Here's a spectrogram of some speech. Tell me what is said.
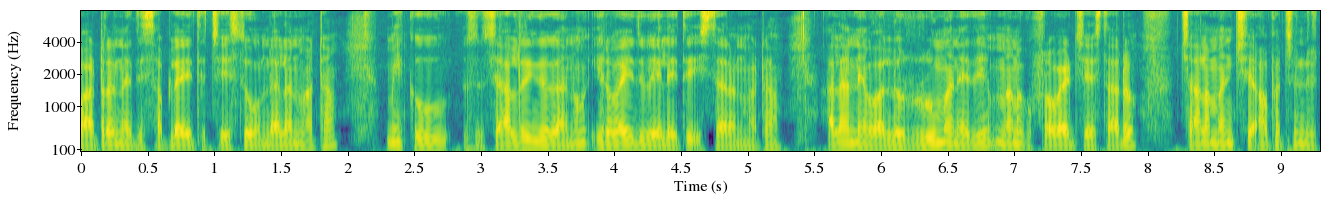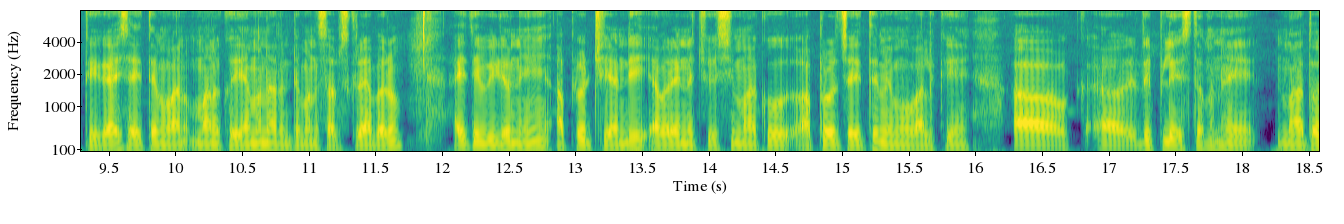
వాటర్ అనేది సప్లై అయితే చేస్తూ ఉండాలన్నమాట. మీకు శాలరీగా గాను ఇరవై ఐదు వేలు అయితే ఇస్తారనమాట అలానే వాళ్ళు రూమ్ అనేది మనకు ప్రొవైడ్ చేస్తారు. చాలా మంచి ఆపర్చునిటీ గైస్ అయితే మనకు ఏమన్నారంటే మన సబ్స్క్రైబరు అయితే వీడియోని అప్లోడ్ చేయండి. ఎవరైనా చూసి మాకు అప్రోచ్ అయితే మేము వాళ్ళకి రిప్లై ఇస్తామని మాతో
